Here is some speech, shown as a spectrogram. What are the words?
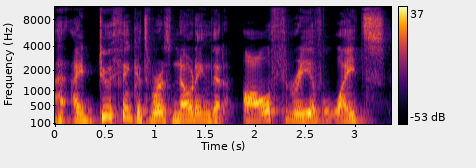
I do think it's worth noting that all three of White's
